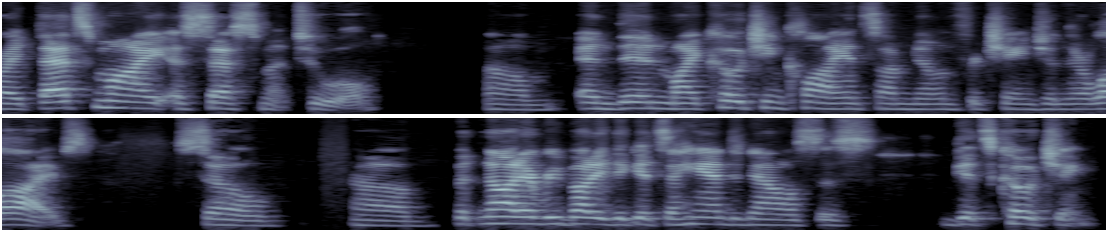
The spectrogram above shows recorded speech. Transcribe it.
right? That's my assessment tool. Um, and then my coaching clients, I'm known for changing their lives. So, um, but not everybody that gets a hand analysis gets coaching.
